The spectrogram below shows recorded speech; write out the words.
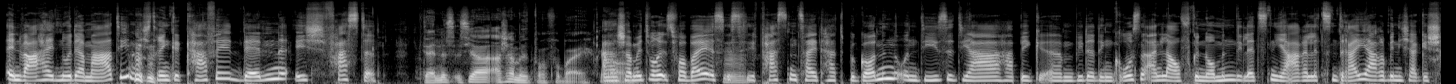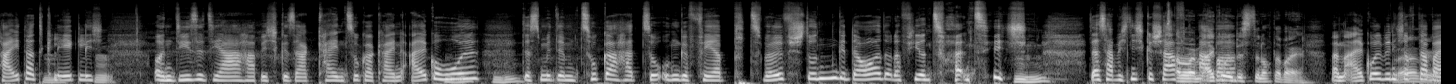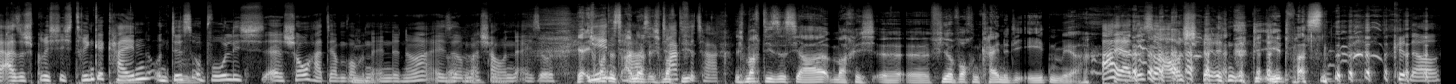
In Wahrheit nur der Martin. Ich trinke Kaffee, denn ich faste. Denn es ist ja Aschermittwoch vorbei. Genau. Aschermittwoch ist vorbei, es ist die Fastenzeit hat begonnen und dieses Jahr habe ich ähm, wieder den großen Anlauf genommen. Die letzten Jahre, letzten drei Jahre bin ich ja gescheitert kläglich und dieses Jahr habe ich gesagt, kein Zucker, kein Alkohol. Das mit dem Zucker hat so ungefähr zwölf Stunden gedauert oder 24. Das habe ich nicht geschafft. Aber beim Alkohol bist du noch dabei. Beim Alkohol bin ich Ja, auch dabei. Also sprich, ich trinke keinen und das, obwohl ich äh, Show hatte am Wochenende. Ne? Also mal schauen. Also Ja, ich mache das Tag, anders. Ich mache Tag die, für Tag. ich mach dieses Jahr mache ich äh, äh, vier Wochen keine Diäten mehr. Ah ja, das war auch schön. Diätfasten. genau.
